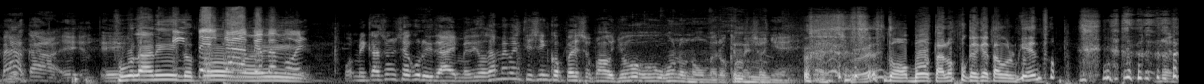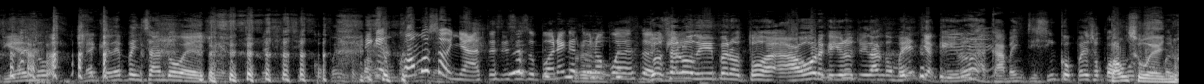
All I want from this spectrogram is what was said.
Ven acá. eh, eh, Fulanito, Intercambio, mi amor. Por mi caso en seguridad y me dijo, dame 25 pesos para yo jugué unos números que me soñé. no, bótalo porque es que está durmiendo. No entiendo. Me quedé pensando eso. 25 pesos Y que, ¿cómo soñaste si se supone que tú no puedes dormir? Yo se lo di, pero ahora que yo le estoy dando mente aquí, ¿no? acá 25 pesos Pa' un sueño.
